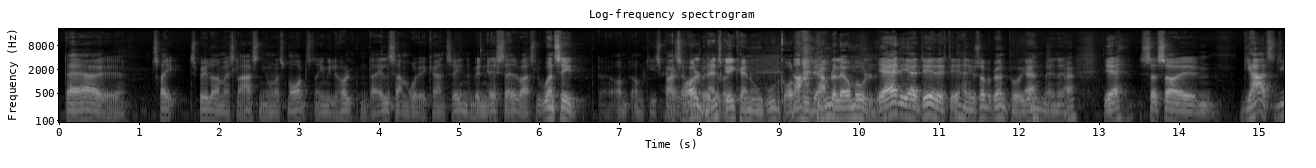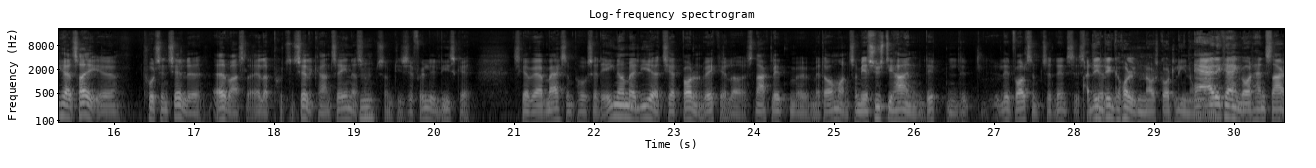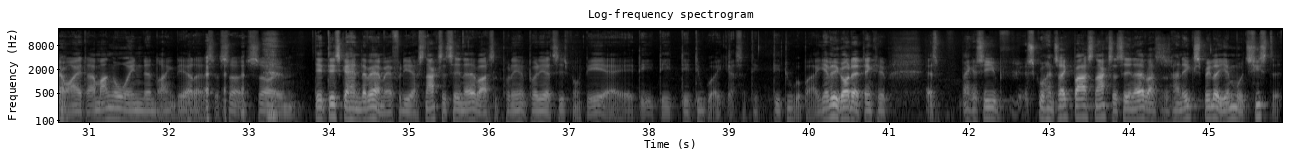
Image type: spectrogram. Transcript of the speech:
Der er øh, tre spillere, Mads Larsen, Jonas Mortensen og Emil Holten, der alle sammen ryger i karantæne ved den næste advarsel, uanset om, om de sparker Altså Holden, han eller- skal ikke have nogen gule kort, Nej. fordi det er ham, der laver målen. Ja, det er, det, er, det er han jo så begyndt på igen. Ja, men, ja. ja. ja så, så øh, de har altså de her tre øh, potentielle advarsler, eller potentielle karantæner, som, mm. som de selvfølgelig lige skal, skal være opmærksom på. Så det er ikke noget med lige at chatte bolden væk, eller snakke lidt med, med dommeren, som jeg synes, de har en lidt, en lidt, lidt voldsom tendens til. Ja, det, det kan Holden også godt lide nogle Ja, det kan han godt. Han snakker ja. meget. Der er mange ord inden den dreng, det er der altså. Så, så øhm, det, det skal han lade være med, fordi at snakke sig til en advarsel på det, her, på det her tidspunkt, det, er, det, det, det duer ikke. Altså, det, det duer bare. Jeg ved godt, at den kan... Altså, man kan sige, skulle han så ikke bare snakke sig til en advarsel, så han ikke spiller hjemme mod Tiste?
